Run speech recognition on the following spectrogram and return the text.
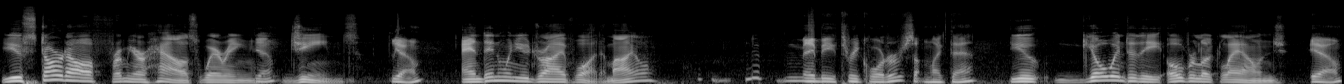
You start off from your house wearing Yeah. jeans, Yeah, and then when you drive what a mile, maybe three quarters, something like that. you go into the Overlook Lounge Yeah.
